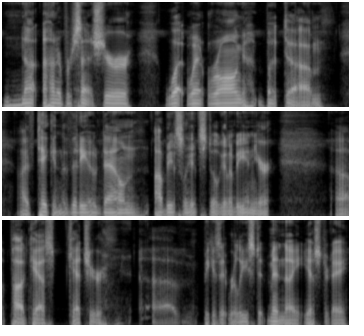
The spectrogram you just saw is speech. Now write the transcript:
not 100% sure what went wrong, but um, I've taken the video down. Obviously, it's still going to be in your uh, podcast catcher uh, because it released at midnight yesterday.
